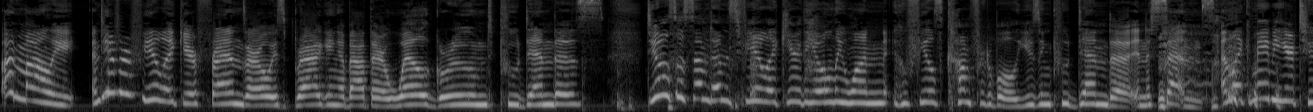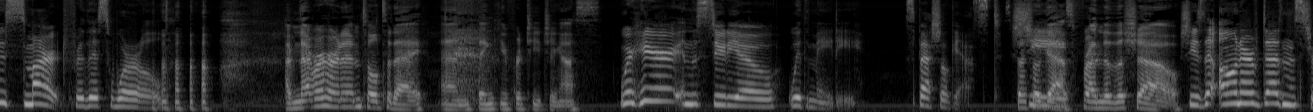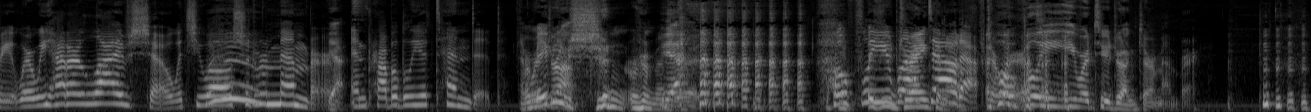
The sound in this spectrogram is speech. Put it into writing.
I'm Molly, and do you ever feel like your friends are always bragging about their well groomed pudendas? Do you also sometimes feel like you're the only one who feels comfortable using pudenda in a sentence, and like maybe you're too smart for this world? I've never heard it until today, and thank you for teaching us. We're here in the studio with Mady, special guest. Special She- guest, friend of the show. She's the owner of Dozen Street, where we had our live show, which you all should remember Yes. and probably attended. And Or we're maybe you shouldn't remember it. Hopefully, If you, you blacked out enough. afterwards. Hopefully, you were too drunk to remember.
